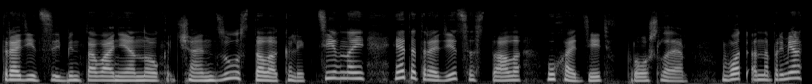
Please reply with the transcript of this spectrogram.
традиции бинтования ног Чанзу стала коллективной, эта традиция стала уходить в прошлое. Вот, например,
